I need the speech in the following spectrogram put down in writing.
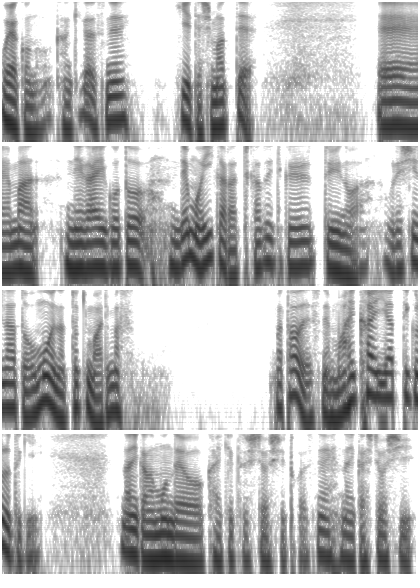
親子の関係がですね、冷えてしまって、えー、まあ、願い事でもいいから近づいてくれるというのは嬉しいなと思うような時もあります。まあ、ただですね、毎回やってくるとき、何かの問題を解決してほしいとかですね、何かしてほしい、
